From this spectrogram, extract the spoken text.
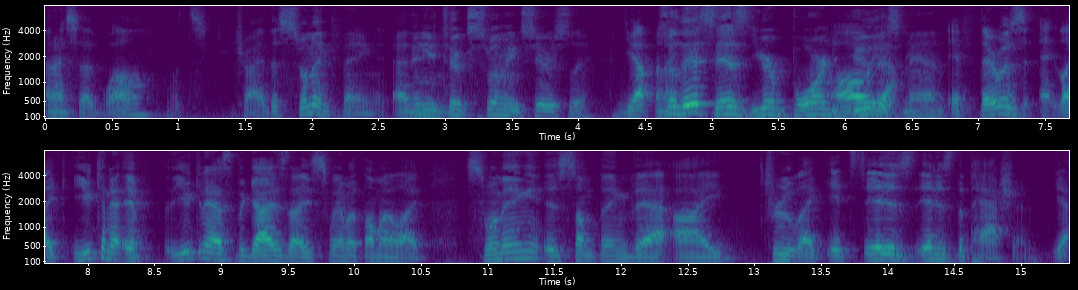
and I said, well, let's try this swimming thing. And, And you took swimming seriously. yep. So I- this is you're born to Oh, do this, yeah. man. if there was eh, like you can if you can ask the guys that I swam with all my life, swimming is something that I truly like. It's it is it is the passion. Yeah,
